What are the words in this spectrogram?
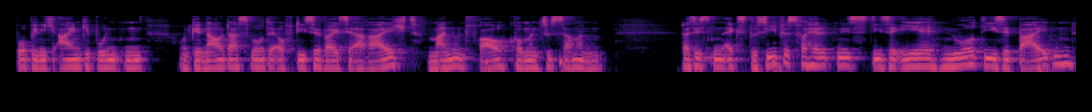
Wo bin ich eingebunden? Und genau das wurde auf diese Weise erreicht. Mann und Frau kommen zusammen. Das ist ein exklusives Verhältnis, diese Ehe, nur diese beiden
